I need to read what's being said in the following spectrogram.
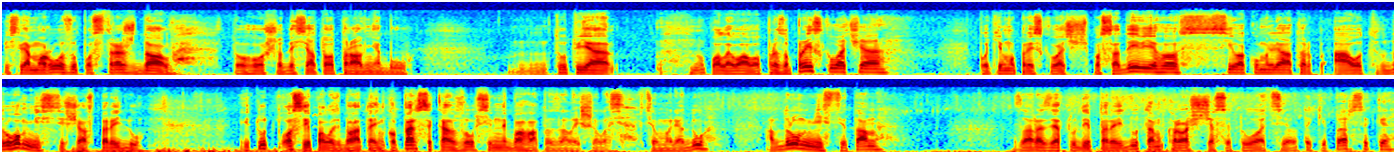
після морозу постраждав, того, що 10 травня був. Тут я ну, поливав з оприскувача, потім оприскувач посадив його, сів акумулятор, а от в другому місці зараз перейду. І тут осипалось багатенько персика, зовсім небагато залишилось в цьому ряду. А в другому місці там, зараз я туди перейду, там краща ситуація. Отакі персики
